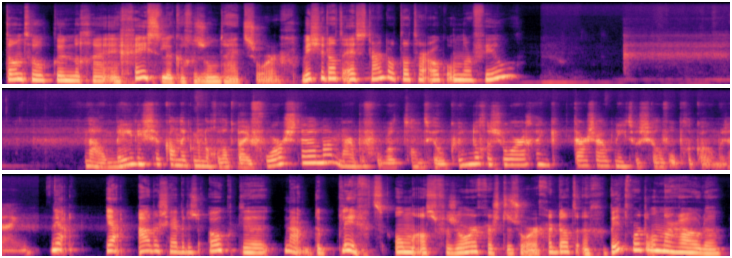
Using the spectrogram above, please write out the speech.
tandheelkundige en geestelijke gezondheidszorg. Wist je dat, Esther, dat dat er ook onder viel? Nou, medische kan ik me nog wat bij voorstellen, maar bijvoorbeeld tandheelkundige zorg, denk ik, daar zou ik niet zo zelf opgekomen zijn. Ja, ja, ouders hebben dus ook de, nou, de plicht om als verzorgers te zorgen dat een gebit wordt onderhouden.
